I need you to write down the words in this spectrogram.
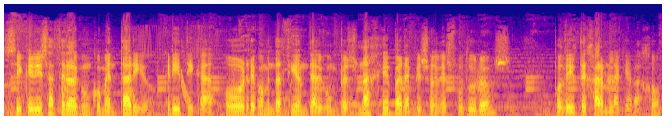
Si queréis hacer algún comentario, crítica o recomendación de algún personaje para episodios futuros, podéis dejármelo aquí abajo.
